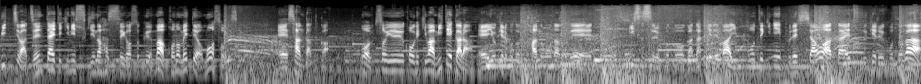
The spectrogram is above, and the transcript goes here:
ウィッチは全体的にスキルの発生が遅くまあこのメテオもそうですけど、えー、サンダーとかもうそういう攻撃は見てから、えー、避けることが可能なので、えっと、ミスすることがなければ一方的にプレッシャーを与え続けることが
